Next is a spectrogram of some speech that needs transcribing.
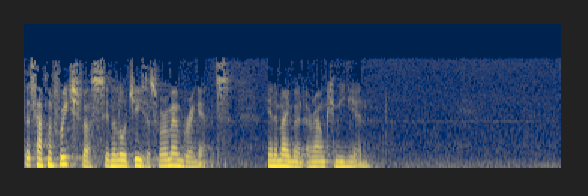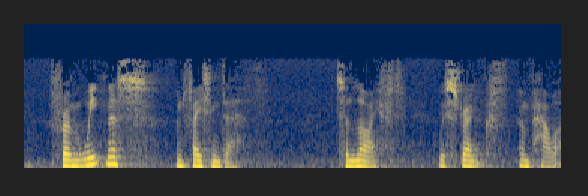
that's happened for each of us in the Lord Jesus. We're remembering it in a moment around communion. From weakness and facing death to life with strength and power.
